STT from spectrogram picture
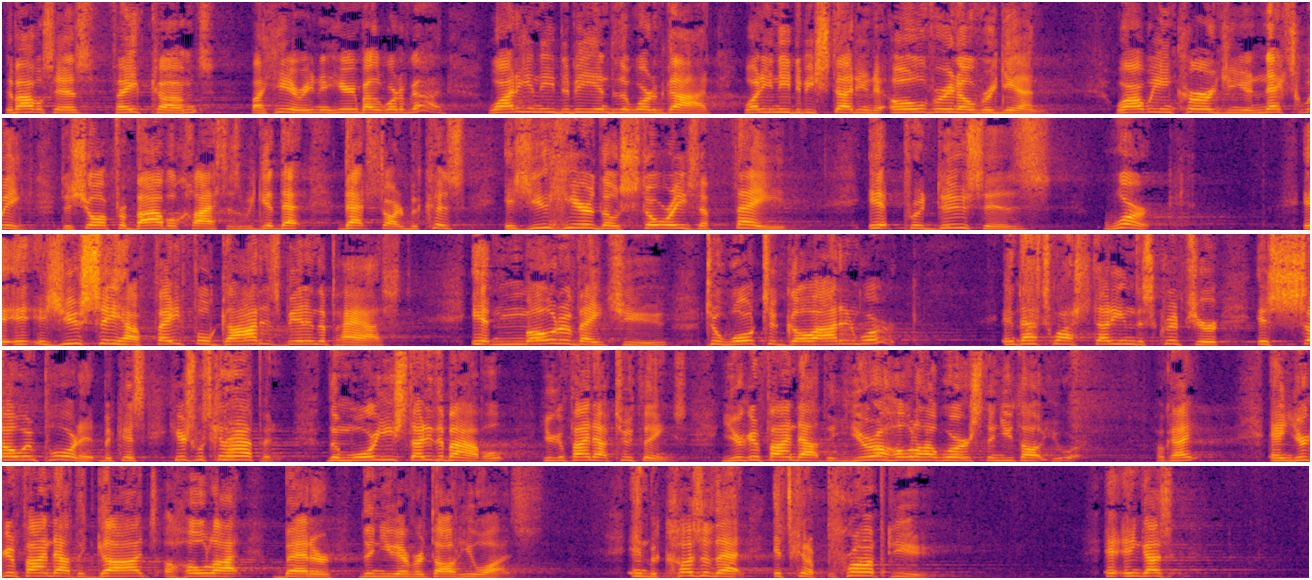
The Bible says faith comes by hearing and hearing by the Word of God. Why do you need to be into the Word of God? Why do you need to be studying it over and over again? Why are we encouraging you next week to show up for Bible classes? We get that, that started. Because as you hear those stories of faith, it produces work. As you see how faithful God has been in the past, it motivates you to want to go out and work. And that's why studying the scripture is so important because here's what's going to happen. The more you study the Bible, you're going to find out two things. You're going to find out that you're a whole lot worse than you thought you were. Okay? And you're going to find out that God's a whole lot better than you ever thought He was. And because of that, it's going to prompt you. And, and guys,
